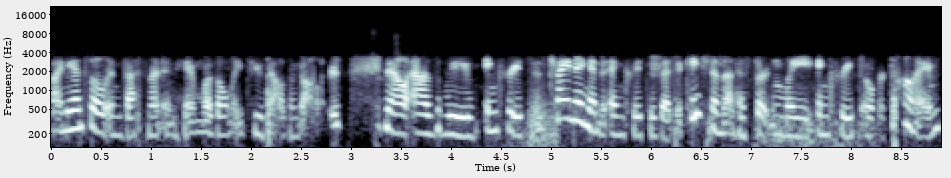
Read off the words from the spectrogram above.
financial investment in him was only two thousand dollars. Now, as we've increased his training and increased his education, that has certainly increased over time,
